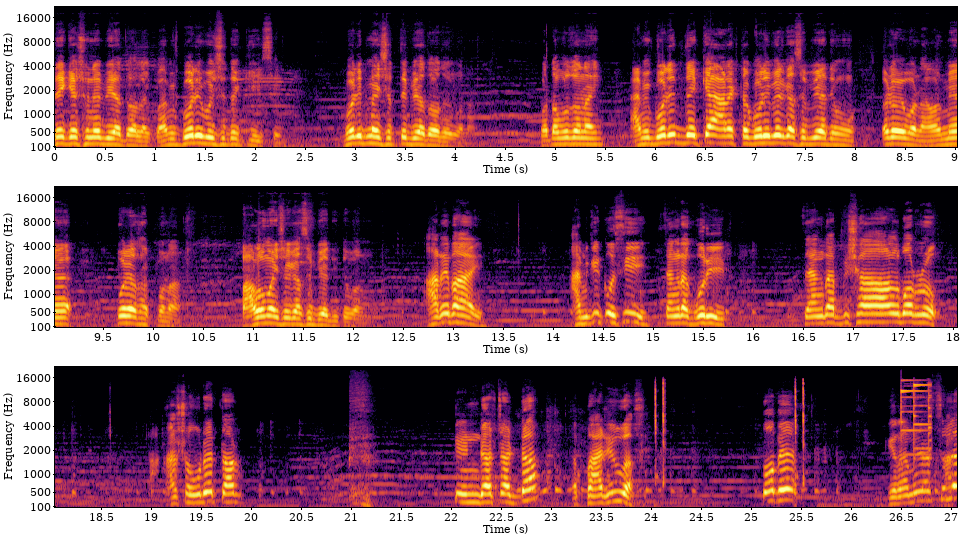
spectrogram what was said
দেখে শুনে বিয়ে দেওয়া লাগবে। আমি গরিব হয়েছি তো কি হয়েছে? গরিব মেয়ের সাথে বিয়ে দেওয়া দেবো না। কথা বোঝো নাই? আমি গরিব দেখে আরেকটা গরিবের কাছে বিয়ে দেবো ওটা হইব না। আমার মেয়ে পড়ে থাকব না। ভালো মানুষের কাছে বিয়ে দিতে পারব। আরে ভাই আমি কি কইছি? চ্যাংরা গরিব। চ্যাংরা বিশাল বড় লোক। ঢাকা শহরে তার তিনটা চারটা বাড়িও আছে। তবে গ্রামে আসলে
